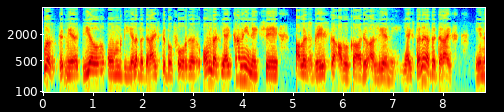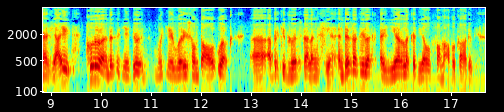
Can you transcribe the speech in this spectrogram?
ook dit meer deel om die hele bedryf te bevorder omdat jy kan nie net sê alles beste avokado alleen nie. Jy's binne 'n bedryf en as jy glo en dit wat jy doen moet jy horisontaal ook uh, 'n uh, bietjie blootstelling gee. En dit is natuurlik 'n heerlike deel van avokado wees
